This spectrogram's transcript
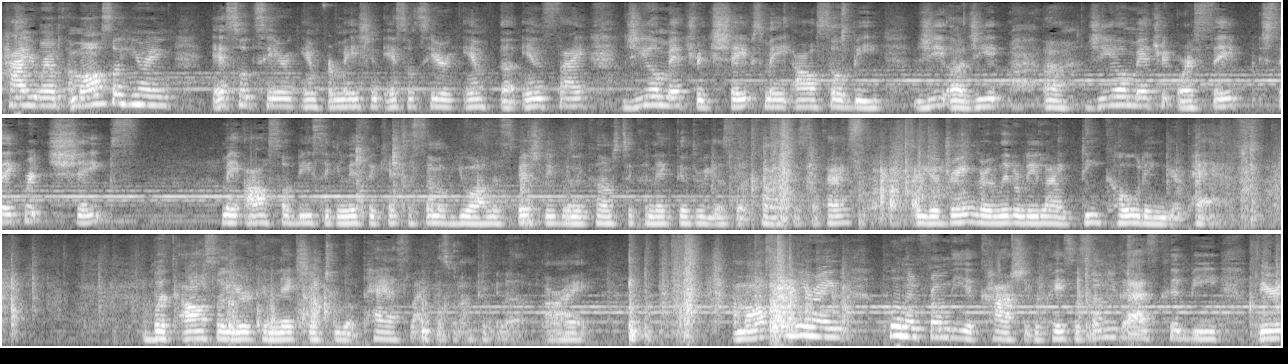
higher realms. I'm also hearing esoteric information, esoteric in, uh, insight. Geometric shapes may also be ge uh, ge uh, geometric or sa sacred shapes may also be significant to some of you all, especially when it comes to connecting through your subconscious, okay? So your dreams are literally like decoding your past. But also your connection to a past life is what I'm picking up, all right? I'm also hearing pulling from the Akashic. Okay, so some of you guys could be very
